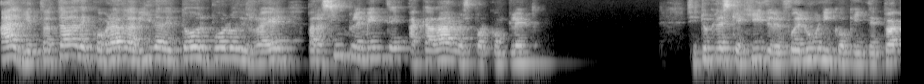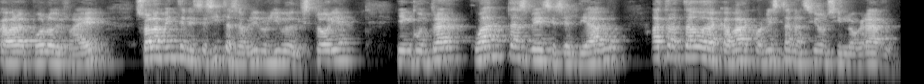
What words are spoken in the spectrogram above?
alguien trataba de cobrar la vida de todo el pueblo de Israel para simplemente acabarlos por completo. Si tú crees que Hitler fue el único que intentó acabar al pueblo de Israel, Solamente necesitas abrir un libro de historia y encontrar cuántas veces el diablo ha tratado de acabar con esta nación sin lograrlo,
